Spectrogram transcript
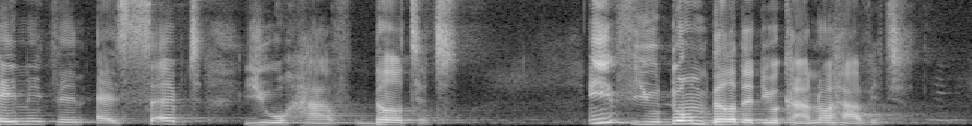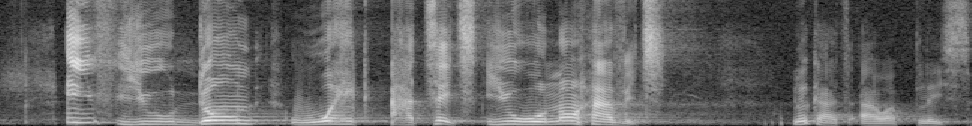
anything except you have built it. If you don't build it, you cannot have it. If you don't work at it, you will not have it. Look at our place.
